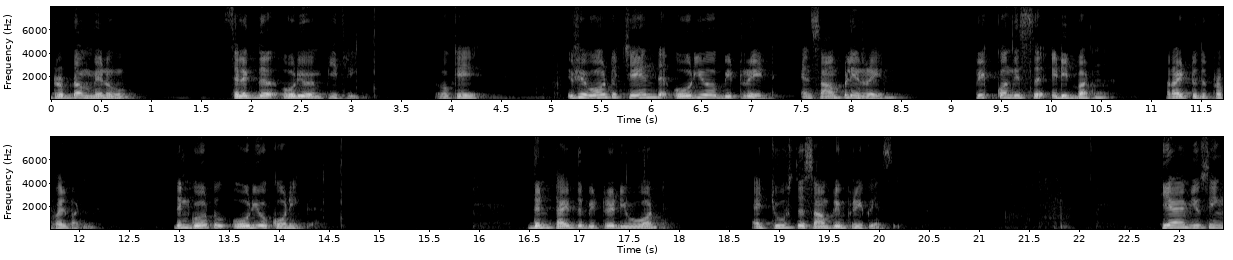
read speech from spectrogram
drop down menu, select the audio mp3 okay if you want to change the audio bitrate and sampling rate click on this edit button right to the profile button then go to audio codec then type the bitrate you want and choose the sampling frequency here i am using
